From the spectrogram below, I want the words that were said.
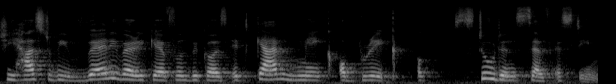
she has to be very, very careful because it can make or break a student's self-esteem.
